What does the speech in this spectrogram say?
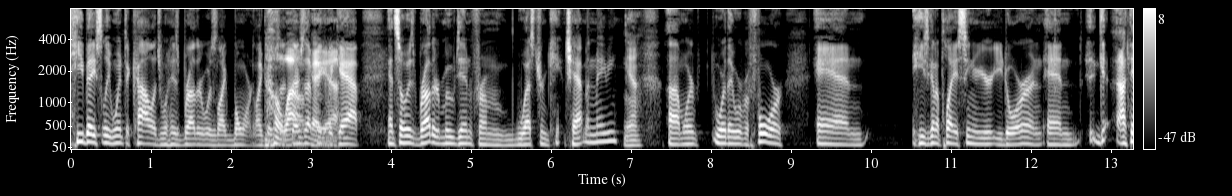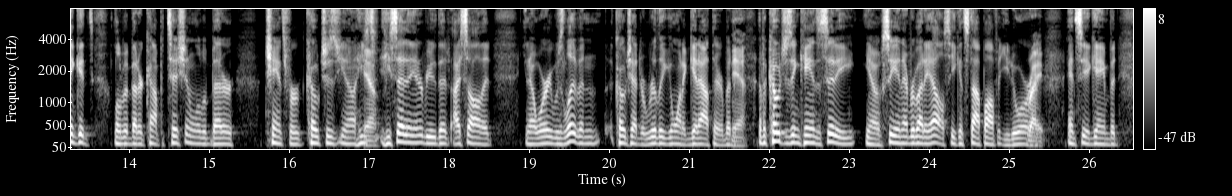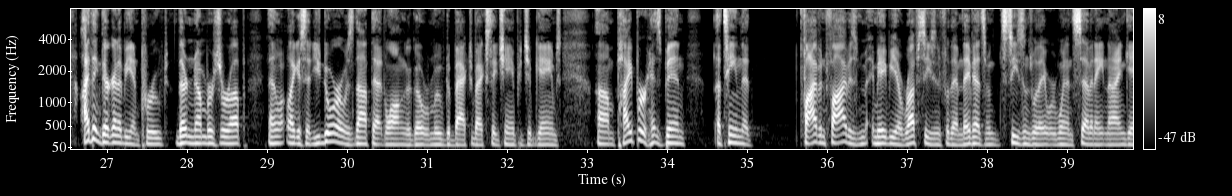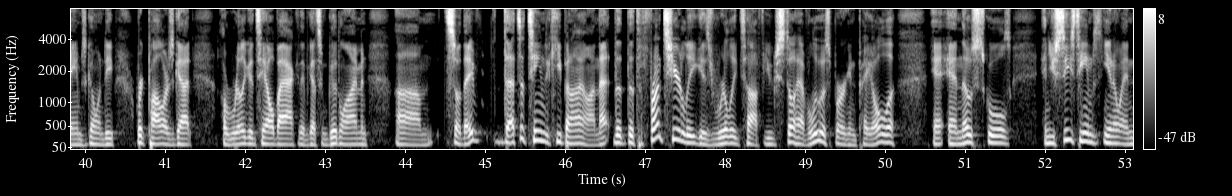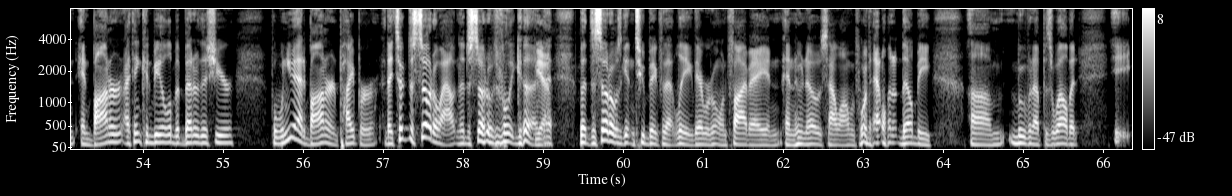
He basically went to college when his brother was like born. Like there's, Oh, a- wow. there's that Okay, big of yeah. a gap, and so his brother moved in from Western Chapman, maybe, Yeah. um, where where they were before, and he's going to play senior year at Eudora, and and I think it's a little bit better competition, a little bit better chance for coaches. You know, he's, Yeah. he said in the interview that I saw that you know where he was living, a coach had to really want to get out there. But Yeah. if a coach is in Kansas City, you know, seeing everybody else, he can stop off at Eudora Right. and see a game. But I think they're going to be improved. Their numbers are up, and like I said, Eudora was not that long ago removed to back-to-back state championship games. Um, Piper has been a team that five and five is maybe a rough season for them. They've had some seasons where they were winning seven, eight, nine games, going deep. Rick Pollard's got a really good tailback. They've got some good linemen. Um, so they've that's a team to keep an eye on. That the, the, the Frontier League is really tough. You still have Louisburg and Paola and, and those schools, and you see teams, you know, and and Bonner I think can be a little bit better this year. But when you add Bonner and Piper, they took DeSoto out, and the DeSoto was really good. Yeah. But DeSoto was getting too big for that league. They were going 5A, and, and who knows how long before that one they'll be um, moving up as well. But i-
